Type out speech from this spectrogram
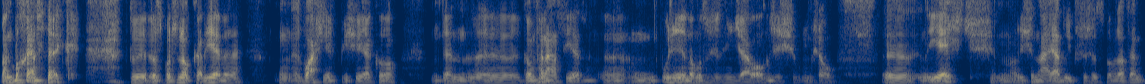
pan Bochenek, który rozpoczynał karierę właśnie w PiSie jako ten e, konferencjer. E, później nie wiadomo, co się z nim działo. Gdzieś musiał e, jeść, no i się najadł i przyszedł z powrotem.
